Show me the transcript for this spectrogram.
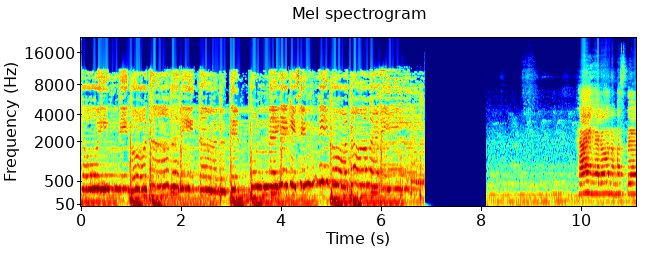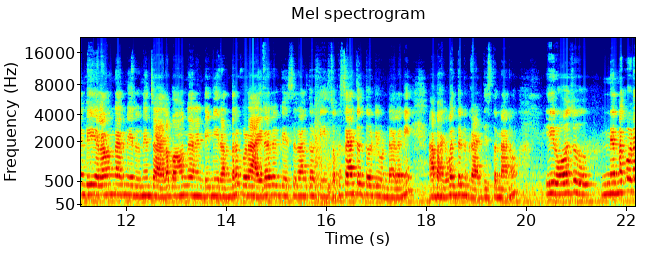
పోయింది గోదావరి తాను తెప్పున్న ఎగిసింది గోదావరి. హాయ్ హలో నమస్తే అండి. ఎలా ఉన్నారు మీరు? నేను చాలా బాగున్నానండి. మీరందరూ కూడా ఐరారోగ్యశ్వరాలతోటి సుఖశాంతులతోటి ఉండాలని ఆ భగవంతుడిని ప్రార్థిస్తున్నాను. ఈరోజు నిన్న కూడా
